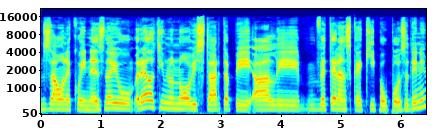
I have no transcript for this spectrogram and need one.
Za one koji ne znaju, relativno novi startupi, ali veteranska ekipa u pozadini.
